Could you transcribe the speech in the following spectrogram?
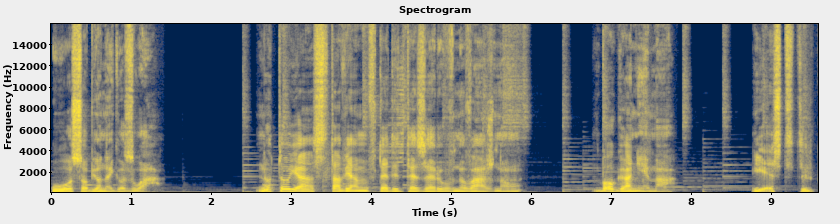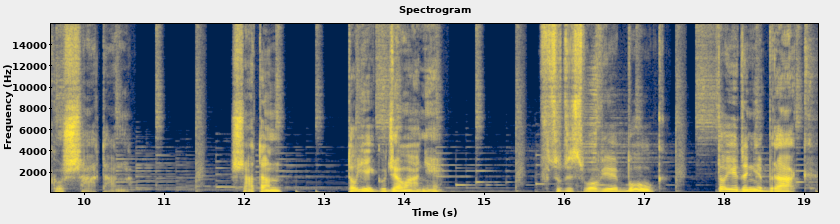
uosobionego zła. No to ja stawiam wtedy tezę równoważną. Boga nie ma. Jest tylko szatan. Szatan to jego działanie. W cudzysłowie Bóg to jedynie brak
